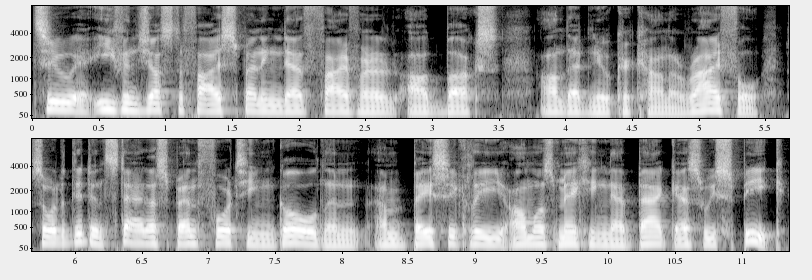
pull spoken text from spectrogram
to even justify spending that 500 odd bucks on that new Carcano rifle. So what I did instead, I spent 14 gold, and I'm basically almost making that back as we speak.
